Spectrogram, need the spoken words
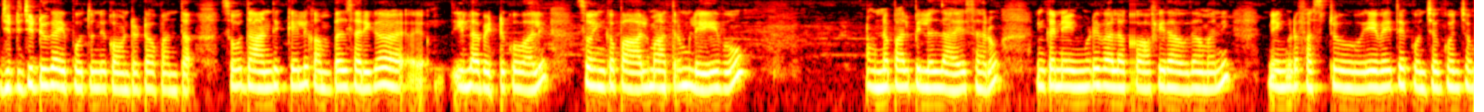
జిడ్డు జిడ్డుగా అయిపోతుంది కౌంటర్ టాప్ అంతా. సో దాని దగ్గరికి కంపల్సరీగా eh, ఇలా పెట్టుకోవాలి. సో ఇంకా పాలు మాత్రం లేవు. ఉన్న పాలు పిల్లలు తాగేశారు. ఇంకా నేను కూడా ఇవాళ కాఫీ తాగుదామని నేను కూడా ఫస్ట్ ఏవైతే కొంచెం కొంచెం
